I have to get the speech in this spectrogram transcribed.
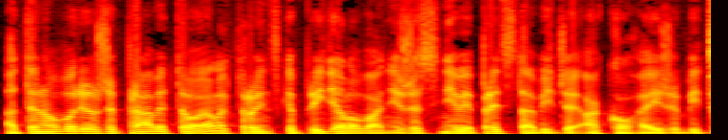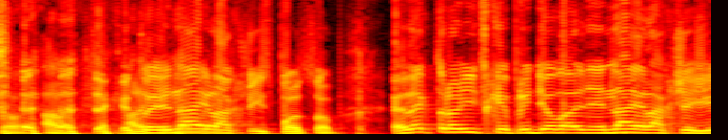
a ten hovoril, že práve to elektronické pridelovanie, že si nevie predstaviť, že ako, hej, že by to... Ale, tak ale to je najľahší hovorí... spôsob. Elektronické pridelovanie je najľahšie, že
